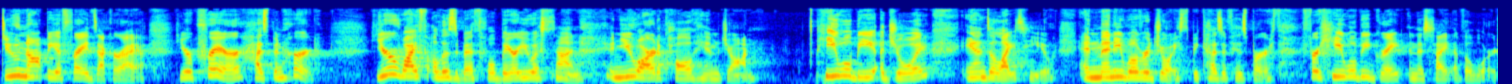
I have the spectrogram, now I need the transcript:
Do not be afraid, Zechariah. Your prayer has been heard. Your wife Elizabeth will bear you a son, and you are to call him John. He will be a joy and delight to you, and many will rejoice because of his birth, for he will be great in the sight of the Lord.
